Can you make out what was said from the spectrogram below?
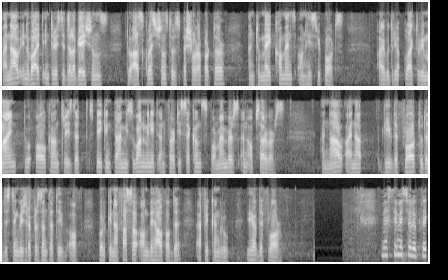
I now invite interested delegations to ask questions to the Special Rapporteur and to make comments on his reports. I would like to remind to all countries that speaking time is 1 minute and 30 seconds for members and observers. And now I now give the floor to the distinguished representative of Burkina Faso on behalf of the African group. You have the floor. Merci, Président.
